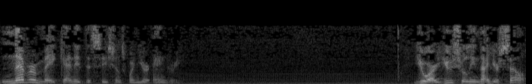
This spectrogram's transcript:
Never make any decisions when you're angry you are usually not yourself.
